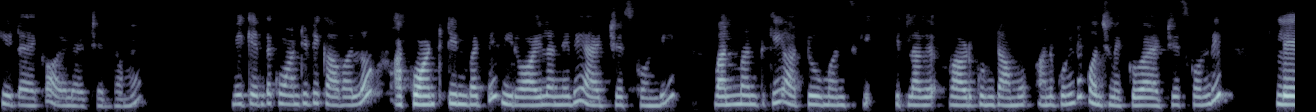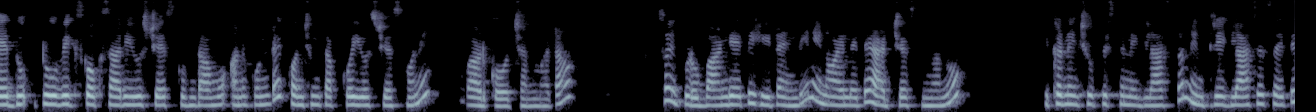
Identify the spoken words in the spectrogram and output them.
హీట్ అయ్యాక ఆయిల్ యాడ్ చేద్దాము. మీకు ఎంత క్వాంటిటీ కావాలో ఆ క్వాంటిటీని బట్టి మీరు ఆయిల్ అనేది యాడ్ చేసుకోండి. వన్ మంత్‌కి ఆ టూ మంత్స్‌కి ఇట్లా వాడుకుంటాము అనుకుంటే కొంచెం ఎక్కువ యాడ్ చేసుకోండి. లేదు టూ వీక్స్‌కి ఒకసారి యూస్ చేసుకుంటాము అనుకుంటే కొంచెం తక్కువ యూస్ చేసుకొని వాడుకోవచ్చు అనమాట సో, ఇప్పుడు బాండీ అయితే హీట్ అయింది. నేను ఆయిల్ అయితే యాడ్ చేస్తున్నాను. ఇక్కడ నేను చూపిస్తున్న ఈ గ్లాస్‌తో నేను త్రీ గ్లాసెస్ అయితే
